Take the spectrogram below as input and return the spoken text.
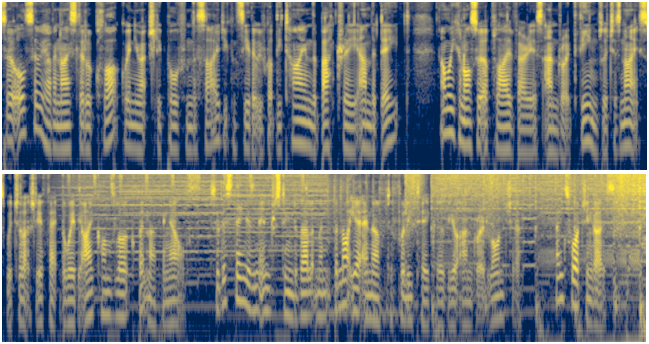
So also we have a nice little clock when you actually pull from the side. You can see that we've got the time, the battery and the date. And we can also apply various Android themes, which is nice, which will actually affect the way the icons look, but nothing else. So this thing is an interesting development, but not yet enough to fully take over your Android launcher. Thanks for watching guys.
